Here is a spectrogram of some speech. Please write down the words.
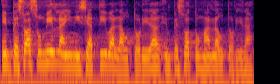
empezó a asumir la iniciativa, la autoridad, empezó a tomar la autoridad.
